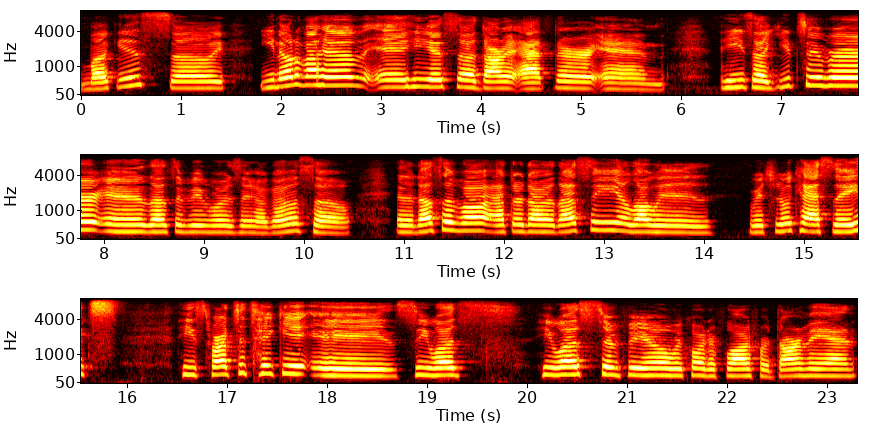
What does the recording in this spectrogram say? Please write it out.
Mekus. So you know about him, and he is a Darius actor, and he's a YouTuber, and lots of people say how goes. So, and also involved after Darius Lassie, along with original castmates. He's tried to take it, and he was he was to film recorded vlog for Dhar Mann,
